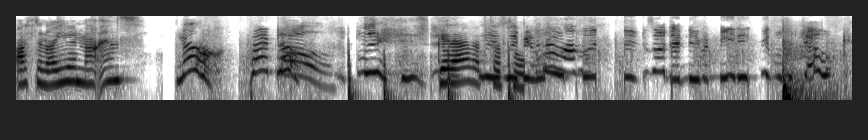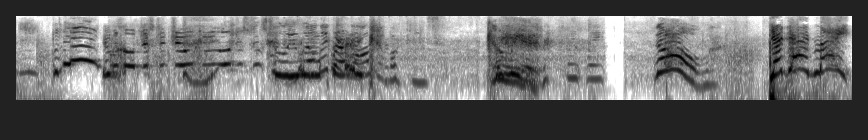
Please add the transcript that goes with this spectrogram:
Austin, are you in mountains? No, purple. Please, Get out of please Purple. leave me alone. Please, I didn't even mean it. It was a joke. It was all just a joke. It was all just a silly little prank. Come here. Wait, wait. No. You're dead, mate.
